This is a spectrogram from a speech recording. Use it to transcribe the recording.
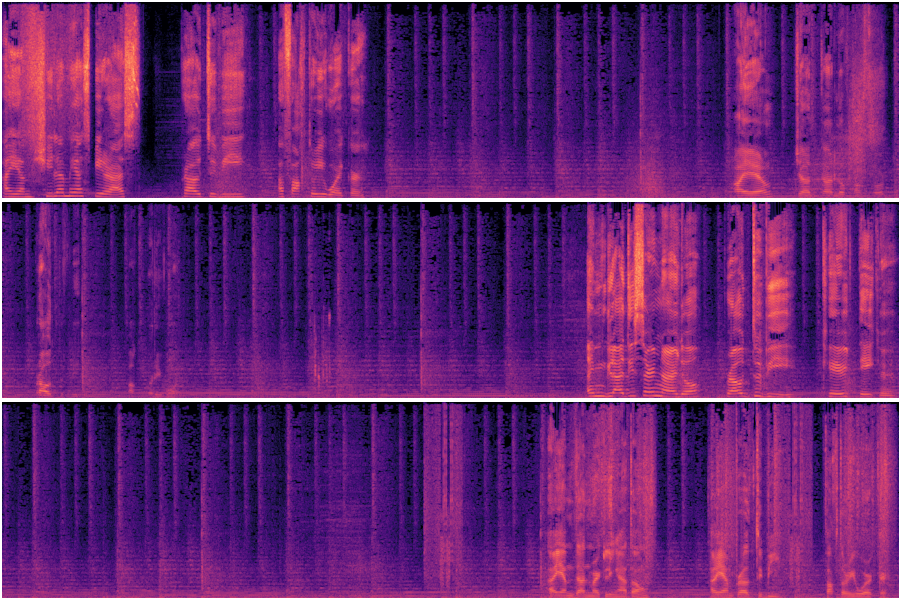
I am Sheila May Aspiras, proud to be a factory worker. I am John Carlo Pastor, proud to be factory worker. I'm Gladys Hernando, proud to be caretaker. I am Dan Mark Lingatong. I am proud to be factory worker.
